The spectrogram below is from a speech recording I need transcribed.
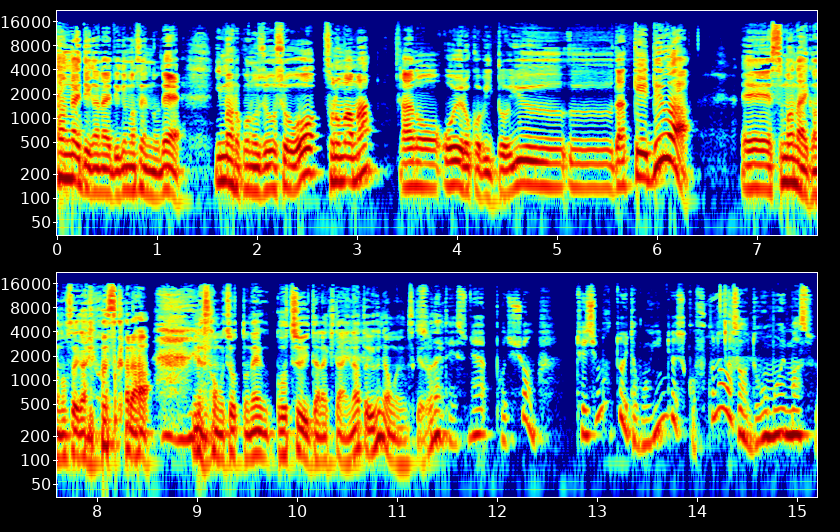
考えていかないといけませんので、はい、今のこの上昇をそのままあの、大喜びというだけでは、えー、済まない可能性がありますから、皆さんもちょっとね、ご注意いただきたいなというふうに思いますけどね。そうですね。ポジション、手締まっといた方がいいんですか？福永さんはどう思います？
